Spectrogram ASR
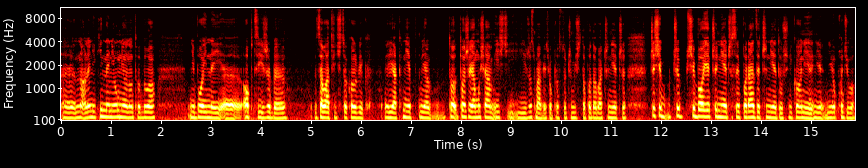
E, no ale nikt inny nie umiał, no to było, nie było innej opcji, żeby załatwić cokolwiek. Jak nie, to, to, że ja musiałam iść i, i rozmawiać po prostu, czy mi się to podoba, czy nie, czy, czy, się, czy się boję, czy nie, czy sobie poradzę, czy nie, to już nikogo nie, nie, nie obchodziło.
